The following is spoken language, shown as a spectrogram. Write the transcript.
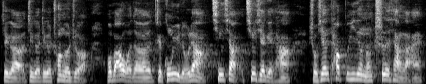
这个这个这个创作者，我把我的这公域流量倾向倾斜给他，首先他不一定能吃得下来。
